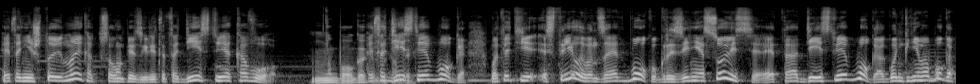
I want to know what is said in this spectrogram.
это не что иное, как псалмопевец говорит, это действие кого? Ну, Бога. Это действие говорит. Бога. Вот эти стрелы вонзает Бог. Угрызение совести – это действие Бога. Огонь гнева Бога,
